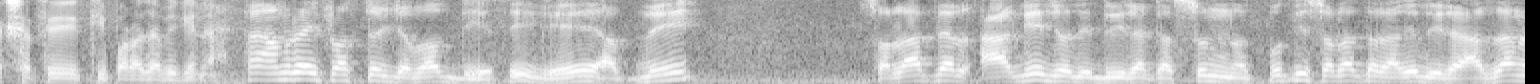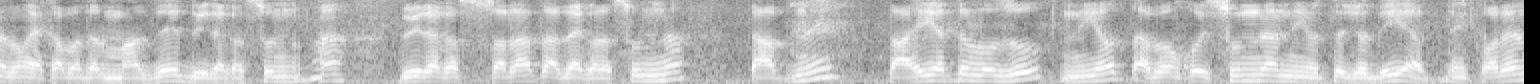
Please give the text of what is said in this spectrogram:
একসাথে কি পড়া যাবে কিনা? হ্যাঁ আমরা এই প্রশ্নের জবাব দিয়েছি যে আপনি সলাতের আগে যদি দুই রাখা সুন্নত প্রতি সলাতের আগে দুই রাখা আজান এবং একাবাদের মাঝে দুই রাখা শূন্য হ্যাঁ দুই রাখা সলাত আদায় করা শূন্য তা আপনি তাহিয়াতুল অজু নিয়ত এবং ওই শূন্য নিয়তে যদি আপনি করেন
